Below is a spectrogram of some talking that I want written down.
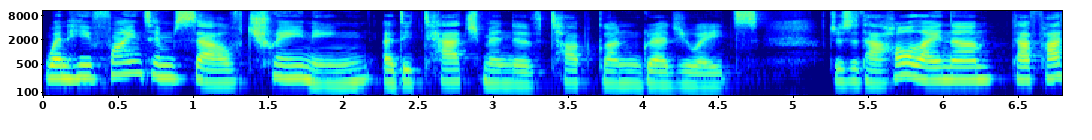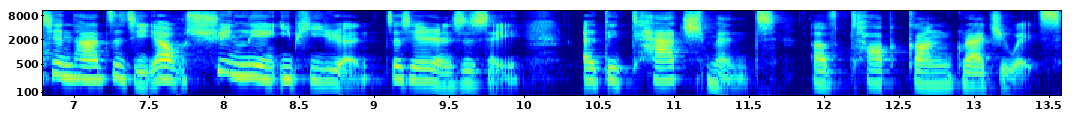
When he finds himself training a detachment of Top Gun graduates，就是他后来呢，他发现他自己要训练一批人，这些人是谁？A detachment of Top Gun graduates。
